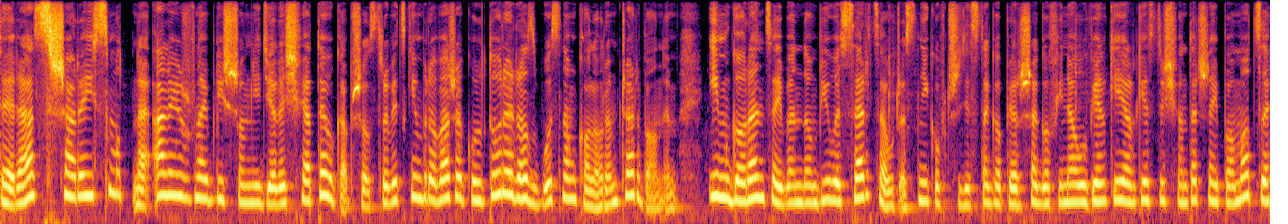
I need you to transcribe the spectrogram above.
Teraz szare i smutne, ale już w najbliższą niedzielę światełka przy Ostrowieckim Browarze Kultury rozbłysną kolorem czerwonym. Im goręcej będą biły serca uczestników 31. finału Wielkiej Orkiestry Świątecznej Pomocy,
